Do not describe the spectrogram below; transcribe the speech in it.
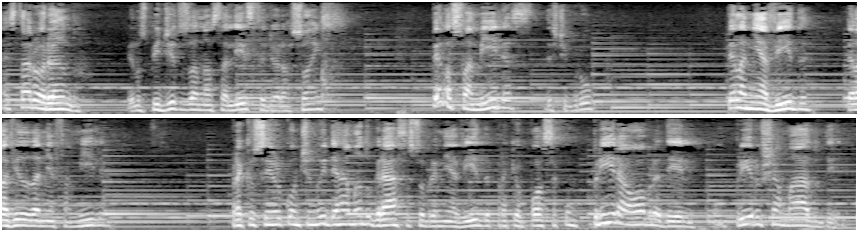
a estar orando pelos pedidos da nossa lista de orações, pelas famílias deste grupo, pela minha vida, pela vida da minha família, para que o Senhor continue derramando graça sobre a minha vida, para que eu possa cumprir a obra dele, cumprir o chamado dele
